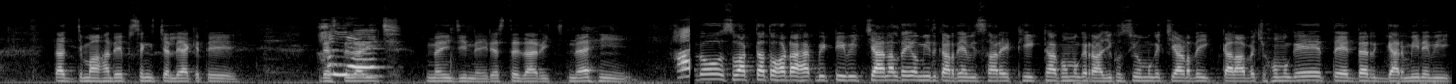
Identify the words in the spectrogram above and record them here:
ਤਾਂ ਅੱਜ ਮਹਾਦੇਵ ਸਿੰਘ ਚੱਲਿਆ ਕਿਤੇ ਰਿਸ਼ਤੇਦਾਰੀ 'ਚ? ਨਹੀਂ ਜੀ ਨਹੀਂ ਰਿਸ਼ਤੇਦਾਰੀ 'ਚ ਨਹੀਂ। ਬਾਬਿਓ ਸਵਾਗਤ ਹੈ ਤੁਹਾਡਾ ਹੈਪੀ ਟੀਵੀ ਚੈਨਲ ਤੇ। ਉਮੀਦ ਕਰਦੇ ਹਾਂ ਵੀ ਸਾਰੇ ਠੀਕ ਠਾਕ ਹੋਵੋਗੇ ਰਾਜੀ ਖੁਸ਼ੀ ਹੋਵੋਗੇ ਚੜ੍ਹਦੀ ਕਲਾ ਵਿੱਚ ਹੋਵੋਗੇ ਤੇ ਇੱਧਰ ਗਰਮੀ ਨੇ ਵੀ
